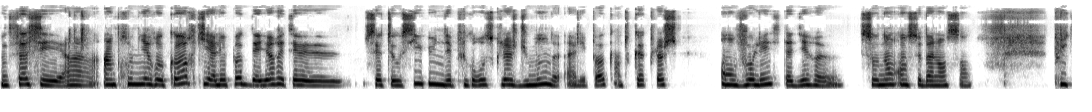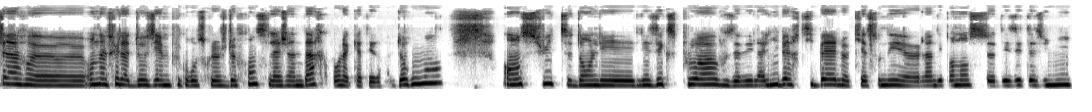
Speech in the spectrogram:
Donc ça, c'est un, premier record qui, à l'époque, d'ailleurs, était, c'était aussi une des plus grosses cloches du monde à l'époque, en tout cas cloche envolée, c'est-à-dire euh, sonnant en se balançant. Plus tard, euh, on a fait la deuxième plus grosse cloche de France, la Jeanne d'Arc pour la cathédrale de Rouen. Ensuite, dans les, exploits, vous avez la Liberty Bell qui a sonné euh, l'indépendance des États-Unis,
